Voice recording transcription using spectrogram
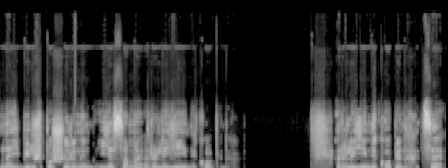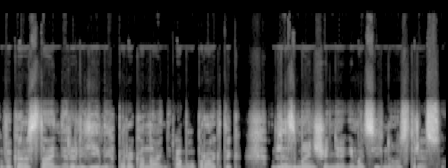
найбільш поширеним є саме релігійний копінг. Релігійний копінг це використання релігійних переконань або практик для зменшення емоційного стресу.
